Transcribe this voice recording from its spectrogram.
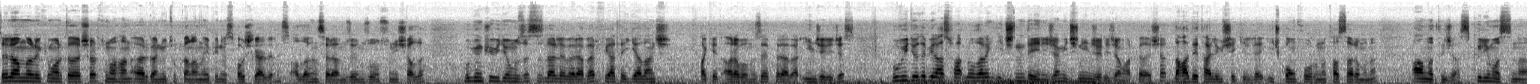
Selamünaleyküm arkadaşlar. Tunahan Ergan YouTube kanalına hepiniz hoş geldiniz. Allah'ın selamı üzerinize olsun inşallah. Bugünkü videomuzda sizlerle beraber Fiat Egea Launch paket arabamızı hep beraber inceleyeceğiz. Bu videoda biraz farklı olarak içini değineceğim, içini inceleyeceğim arkadaşlar. Daha detaylı bir şekilde iç konforunu, tasarımını anlatacağız. Klimasını,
